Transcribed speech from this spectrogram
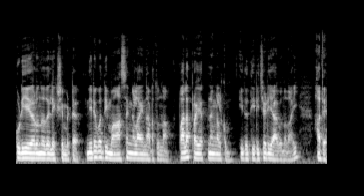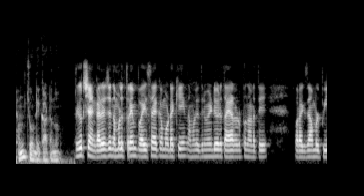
കുടിയേറുന്നത് ലക്ഷ്യമിട്ട് നിരവധി മാസങ്ങളായി നടത്തുന്ന പല പ്രയത്നങ്ങൾക്കും ഇത് തിരിച്ചടിയാകുന്നതായി അദ്ദേഹം ചൂണ്ടിക്കാട്ടുന്നു. തീർച്ചയായും. കാര്യം വെച്ചാൽ നമ്മൾ ഇത്രയും പൈസയൊക്കെ മുടക്കി നമ്മൾ ഇതിനുവേണ്ടി ഒരു തയ്യാറെടുപ്പ് നടത്തി. ഫോർ എക്സാമ്പിൾ പി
